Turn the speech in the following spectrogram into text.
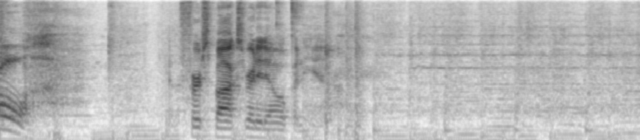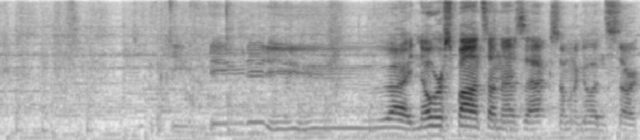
Got the first box ready to open here. Alright, no response on that, Zach, so I'm going to go ahead and start.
